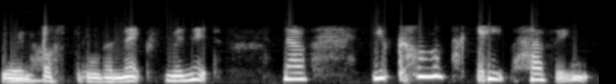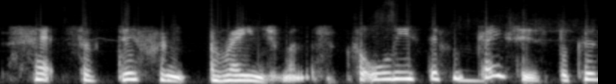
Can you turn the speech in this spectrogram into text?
you're in mm. hospital the next minute. Now, you can't keep having sets of different arrangements for all these different mm. places because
